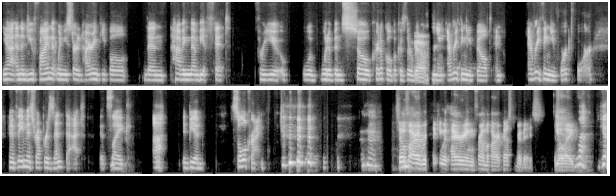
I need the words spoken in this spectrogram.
yeah, and then do you find that when you started hiring people, then having them be a fit for you would would have been so critical because they're Yeah. representing everything you've built and everything you've worked for. And if they misrepresent that, it's like ah, it'd be a soul crime. Mhm. So far, we're sticking with hiring from our customer base. You know, like yeah.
